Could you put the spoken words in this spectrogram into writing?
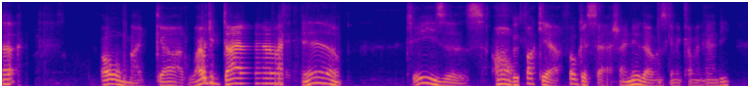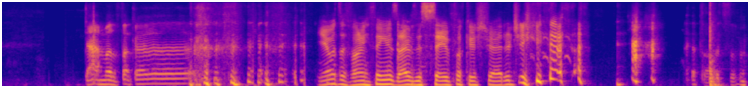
Oh my god. Why would you him? Jesus. Oh fuck yeah. Focus sash. I knew that was gonna come in handy. Die motherfucker. you know what the funny thing is? I have the same fucking strategy. That's awesome.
